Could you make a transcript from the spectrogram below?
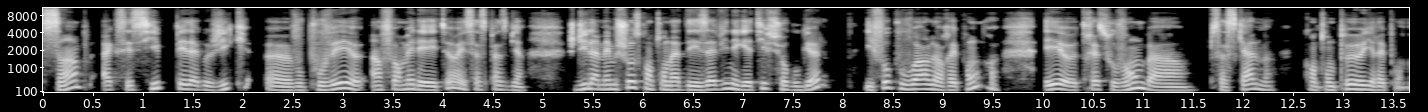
simple, accessible, pédagogique, euh, vous pouvez euh, informer les haters et ça se passe bien. Je dis la même chose quand on a des avis négatifs sur Google. Il faut pouvoir leur répondre et très souvent, bah, ça se calme quand on peut y répondre.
